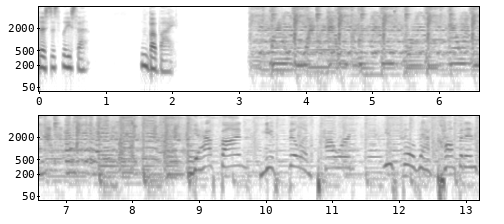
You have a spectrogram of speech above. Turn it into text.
this is Lisa. Bye bye. You have fun, you feel empowered, you feel that confidence.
